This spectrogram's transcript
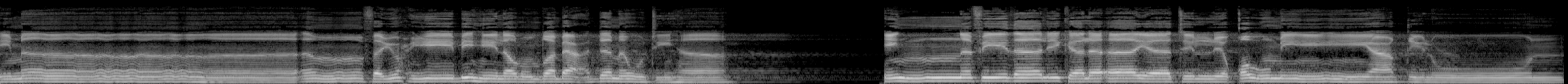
ماء فيحيي به الأرض بعد موتها. إن في ذلك لآيات لقوم يعقلون.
